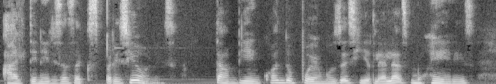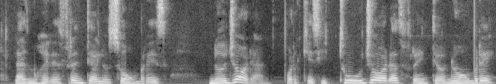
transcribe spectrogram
Al tener esas expresiones. También cuando podemos decirle a las mujeres, las mujeres frente a los hombres no lloran, porque si tú lloras frente a un hombre,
